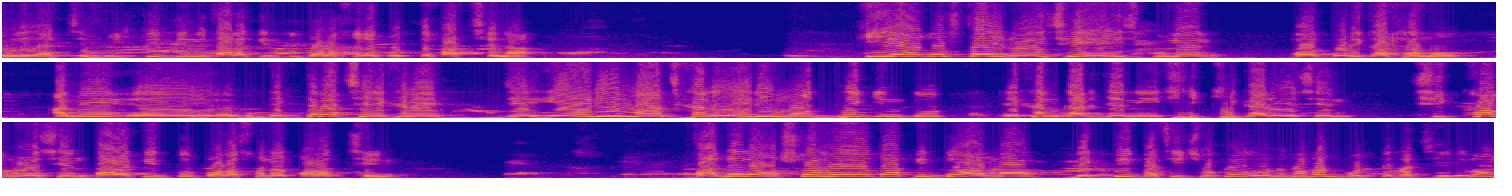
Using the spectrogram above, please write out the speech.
চলে যাচ্ছে। বৃষ্টির দিনে তারা কিন্তু পড়াশোনা করতে পারছে না। কি অবস্থায় রয়েছে এই স্কুলের পরিকাঠামো? আমি দেখতে পাচ্ছি এখানে যে এরই মাঝখানে, এরই মধ্যে কিন্তু এখানকার যিনি শিক্ষিকা রয়েছেন শিক্ষক রয়েছেন, তারা কিন্তু পড়াশোনা করাচ্ছেন। তাদের অসহায়তা কিন্তু আমরা দেখতেই পাচ্ছি, চোখে অনুধাবন করতে পারছি এবং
